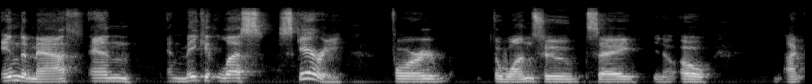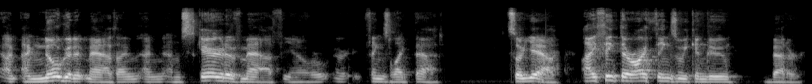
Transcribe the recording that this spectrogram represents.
into math and and make it less scary for the ones who say, you know, oh, I'm, I'm, I'm no good at math. I'm, I'm, I'm scared of math, you know, or, or things like that. So, yeah, I think there are things we can do better.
